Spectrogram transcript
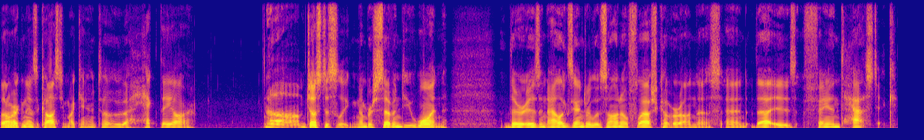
I don't recognize the costume, I can't tell who the heck they are. Um, Justice League number 71. There is an Alexander Lozano flash cover on this, and that is fantastic.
